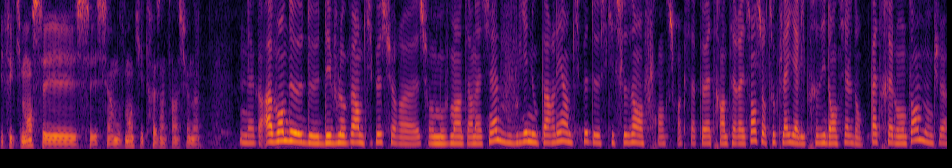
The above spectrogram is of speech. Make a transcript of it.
effectivement, c'est un mouvement qui est très international. Avant de, développer un petit peu sur, euh, sur le mouvement international, vous vouliez nous parler un petit peu de ce qui se faisait en France. Je crois que ça peut être intéressant, surtout que là, il y a les présidentielles dans pas très longtemps. Donc, euh,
